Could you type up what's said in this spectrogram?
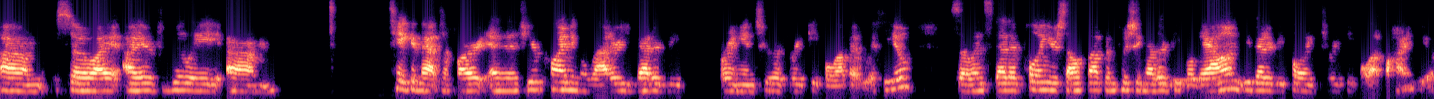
Um, so I, I have really um, taken that to heart. And if you're climbing a ladder, you better be bringing two or three people up it with you so instead of pulling yourself up and pushing other people down, you better be pulling three people up behind you.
